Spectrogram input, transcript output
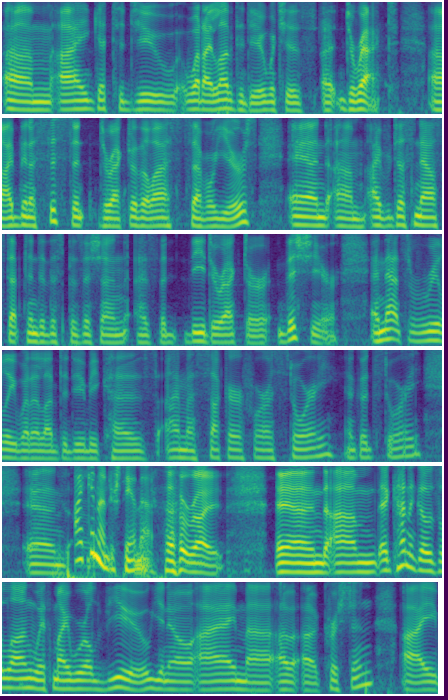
Um, I get to do what I love to do, which is uh, direct. Uh, I've been assistant director the last several years, and um, I've just now stepped into this position as the, the director this year. And that's really what I love to do because I'm a sucker for a story, a good story. And I can understand that. right. And um, it kind of goes along with my worldview. You know, I'm a, a, a Christian, I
